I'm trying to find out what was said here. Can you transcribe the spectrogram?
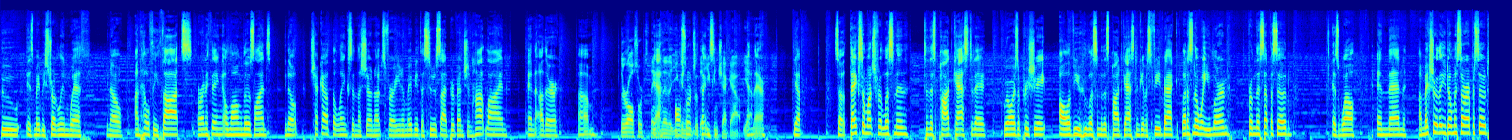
who is maybe struggling with, you know, unhealthy thoughts or anything along those lines, you know, check out the links in the show notes for, you know, maybe the suicide prevention hotline and other um, there are all sorts of things yeah, in there that you all can sorts of that you can check out. Yeah. in there. Yep. So thanks so much for listening to this podcast today. We always appreciate all of you who listen to this podcast and give us feedback. Let us know what you learned from this episode as well. And then uh, make sure that you don't miss our episode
